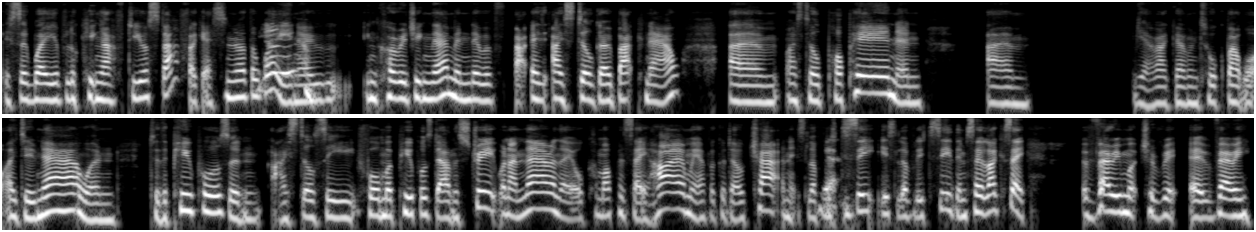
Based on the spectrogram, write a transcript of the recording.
it's a way of looking after your staff, I guess, in another way, yeah. you know, encouraging them. And they were, I, I still go back now. Um, I still pop in and, um, yeah, I go and talk about what I do now and to the pupils. And I still see former pupils down the street when I'm there and they all come up and say hi and we have a good old chat. And it's lovely yeah. to see, it's lovely to see them. So, like I say, very much a, a very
